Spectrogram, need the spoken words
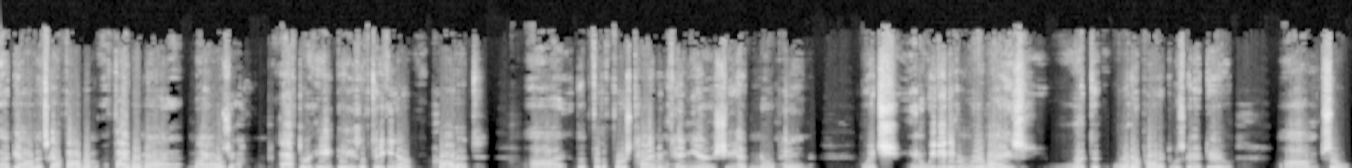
a gal that's got fibromyalgia. After eight days of taking our product, uh, for the first time in 10 years, she had no pain, which, you know, we didn't even realize what the, what our product was going to do. Um, so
